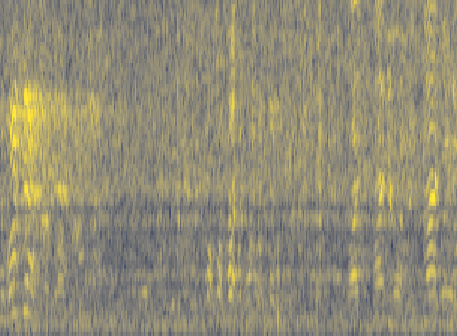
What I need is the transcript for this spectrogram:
Сзади, сзади.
